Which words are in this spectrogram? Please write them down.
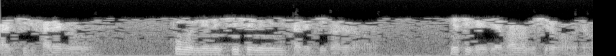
အာရှိခါတဲ့ကိုပုံမှန်နေနေရှင်းရှင်းလင်းလင်းခါတဲ့ကြည့်သွားတော့တာပါမျက်စိလေးကျဘာမှမရှိတော့ပါဘူးတမ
